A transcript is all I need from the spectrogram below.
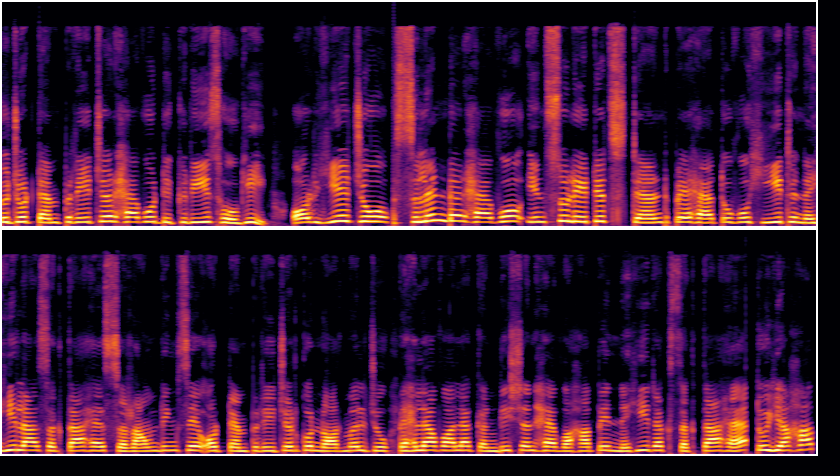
तो जो टेम्परेचर है वो डिक्रीज होगी। और ये जो सिलेंडर है वो इंसुलेटेड स्टैंड पे है तो वो हीट नहीं ला सकता है सराउंडिंग से और टेम्परेचर को नॉर्मल जो पहला वाला कंडीशन है वहाँ पे नहीं रख सकता है। तो यहाँ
